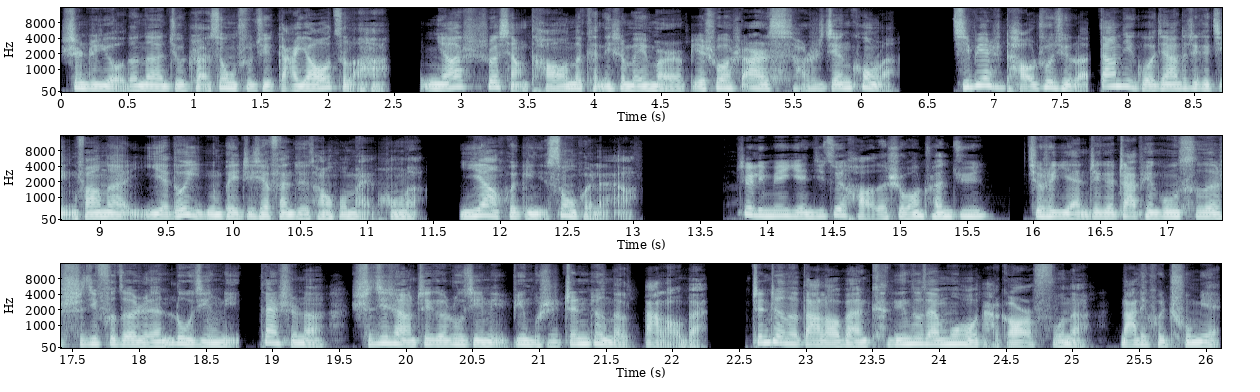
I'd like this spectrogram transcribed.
甚至有的呢就转送出去嘎腰子了哈。你要是说想逃，那肯定是没门别说是二十四小时监控了，即便是逃出去了，当地国家的这个警方呢，也都已经被这些犯罪团伙买通了，一样会给你送回来啊。这里面演技最好的是王传君，就是演这个诈骗公司的实际负责人陆经理。但是呢，实际上这个陆经理并不是真正的大老板，真正的大老板肯定都在幕后打高尔夫呢，哪里会出面？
